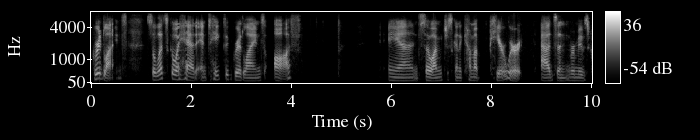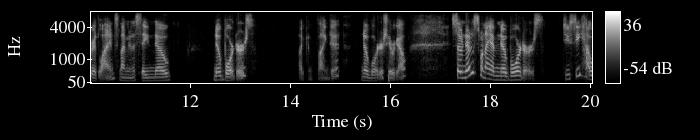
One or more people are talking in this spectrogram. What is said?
grid lines. So let's go ahead and take the grid lines off. And so I'm just going to come up here where it adds and removes grid lines. And I'm going to say no, no borders, if I can find it. No borders. Here we go. So notice when I have no borders, do you see how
